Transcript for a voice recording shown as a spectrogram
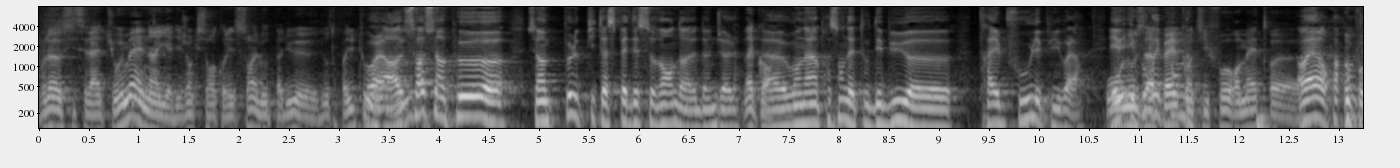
voilà. aussi c'est la nature humaine. Hein. Il y a des gens qui sont reconnaissants et d'autres pas du, d'autres pas du tout. Voilà, hein. ça c'est un peu, c'est un peu le petit aspect décevant d'Angel. D'accord. où on a l'impression d'être au début très et puis voilà. et, on nous appelle quand il faut remettre. Euh, ouais, alors par contre,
